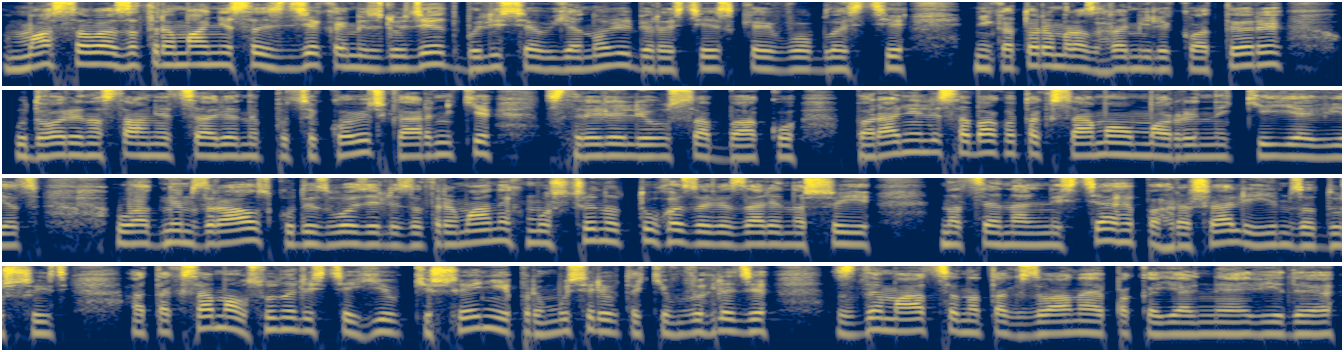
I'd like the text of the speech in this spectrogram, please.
Масавае затрыманне са здзекамі з людзей адбыліся ў Янове берасцейскай вобласці. Некаторым разграмілі кватэры. У дворы настаўніцы Алены Пуцыковіч карнікі стрэлілі ў сабаку. Паранілі сабаку таксама ў марыны кіявец. У адным з раус, куды звозілі затрыманых мужчыну туга завязалі на шыі нацыянальны сцяг і паграшалі ім задушыць. А таксама ўсунулі сцягі ў кішэні і прымусілі ў такім выглядзе здымацца на так званае пакаяльнае відэа.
